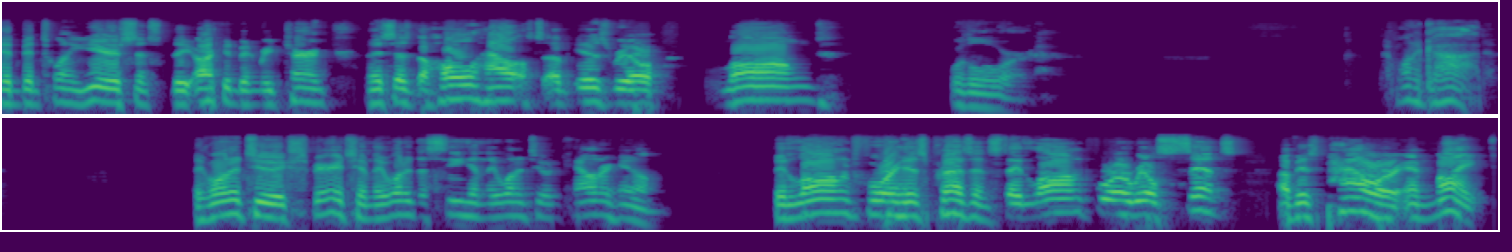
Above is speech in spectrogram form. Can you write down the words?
had been 20 years since the ark had been returned, and it says the whole house of Israel longed for the Lord. Wanted God. They wanted to experience Him. They wanted to see Him. They wanted to encounter Him. They longed for His presence. They longed for a real sense of His power and might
